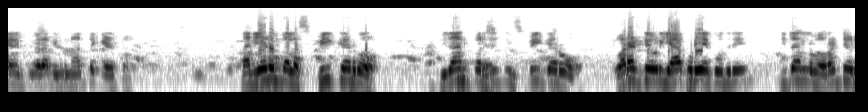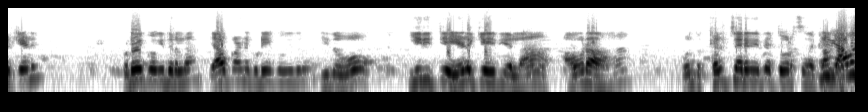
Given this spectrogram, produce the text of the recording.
ಕರಿತೀವರ ನಿಮ್ಮನ್ನ ಅಂತ ಕೇಳ್ತಾರೆ. ನಾನು ಹೇಳಿದ್ನಲ್ಲ ಸ್ಪೀಕರು ವಿಧಾನ ಪರಿಷತ್ ಸ್ಪೀಕರು ಹೊರಟ್ಟಿಯವ್ರಿಗೆ ಯಾಕೆ ಹೊಡಿಯಕ್ ಹೋದ್ರಿ? ಇದಲ್ಲ ಹೊರಟ್ಟಿಯವ್ರು ಕೇಳಿ. ಹೊಡಿಯಕ್ ಹೋಗಿದ್ರಲ್ಲ? ಯಾವ ಕಾರಣಕ್ಕೆ ಹೊಡಿಯಕ್ ಹೋಗಿದ್ರು? ಇದು ಈ ರೀತಿಯ ಹೇಳಿಕೆ ಇದೆಯಲ್ಲ, ಅವರ ಒಂದು ಕಲ್ಚರ್ ಏನಿದೆ ಯಾವತ್ತು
